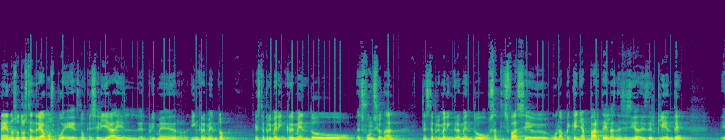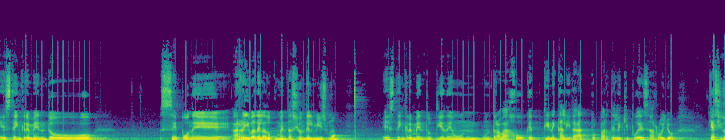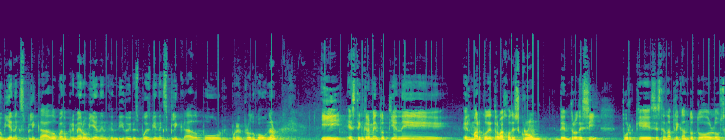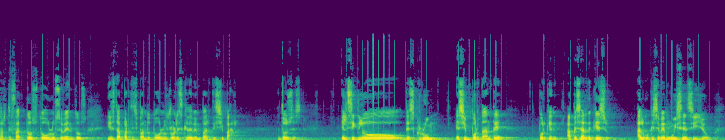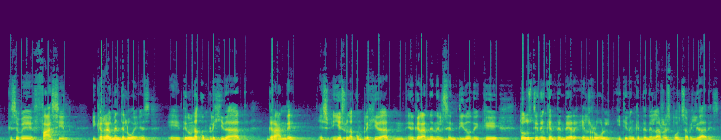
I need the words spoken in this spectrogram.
eh, nosotros tendríamos pues lo que sería el, el primer incremento. Este primer incremento es funcional. Este primer incremento satisface una pequeña parte de las necesidades del cliente. Este incremento se pone arriba de la documentación del mismo este incremento tiene un, un, trabajo que tiene calidad por parte del equipo de desarrollo, que ha sido bien explicado, bueno, primero bien entendido y después bien explicado por, por el Product Owner. Y este incremento tiene el marco de trabajo de Scrum dentro de sí, porque se están aplicando todos los artefactos, todos los eventos y están participando todos los roles que deben participar. Entonces, el ciclo de Scrum es importante porque a pesar de que es algo que se ve muy sencillo, que se ve fácil y que realmente lo es, eh, tiene una complejidad grande. y es una complejidad eh, grande en el sentido de que todos tienen que entender el rol y tienen que entender las responsabilidades.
